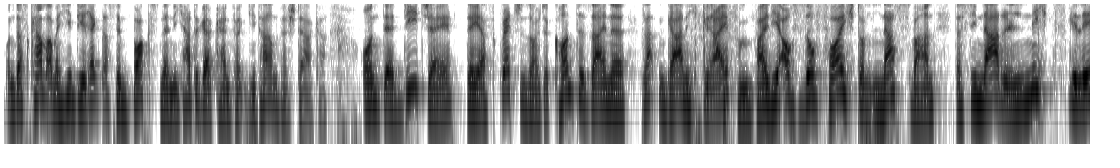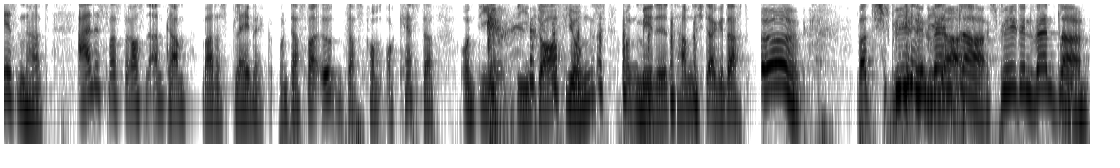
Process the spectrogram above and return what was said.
Und das kam aber hier direkt aus den Boxen, denn ich hatte gar keinen Ver- Gitarrenverstärker. Und der DJ, der ja scratchen sollte, konnte seine Platten gar nicht greifen, weil die auch so feucht und nass waren, dass die Nadel nichts gelesen hat. Alles, was draußen ankam, war das Playback. Und das war irgendwas vom Orchester. Und die, die Dorfjungs und Mädels haben sich da gedacht, äh, was Spielt den die da? Wendler! Spielt den Wendler!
